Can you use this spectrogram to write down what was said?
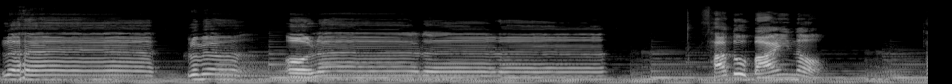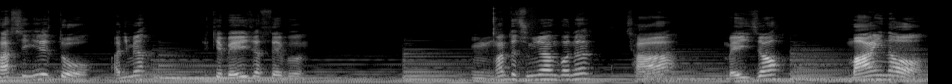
라 그러면 어 라라라. 4도 마이너 다시 1도 아니면 이렇게 메이저 7 음, 아무튼 중요한 거는 자 메이저 마이너.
